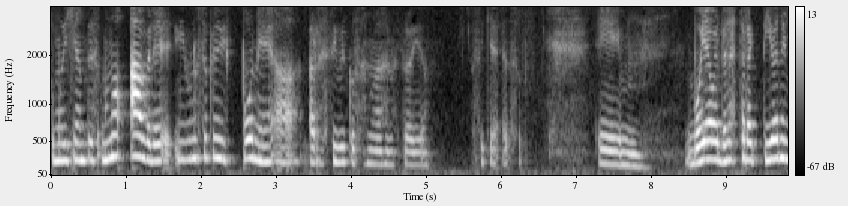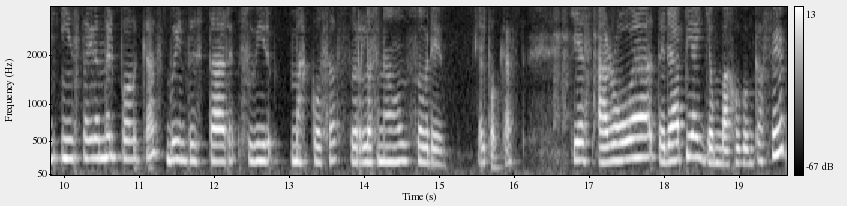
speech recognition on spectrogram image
como dije antes, uno abre y uno se predispone a, a recibir cosas nuevas en nuestra vida. Así que eso. Em, voy a volver a estar activa en el Instagram del podcast. Voy a intentar subir más cosas relacionadas sobre el podcast que es arroba terapia-con café.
